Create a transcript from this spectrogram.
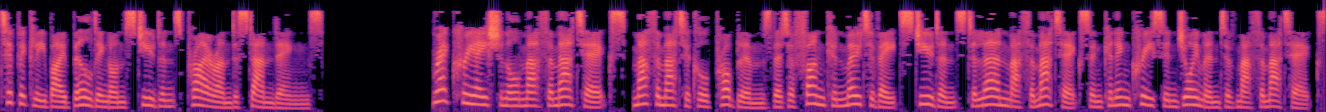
typically by building on students' prior understandings. Recreational mathematics, mathematical problems that are fun can motivate students to learn mathematics and can increase enjoyment of mathematics.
